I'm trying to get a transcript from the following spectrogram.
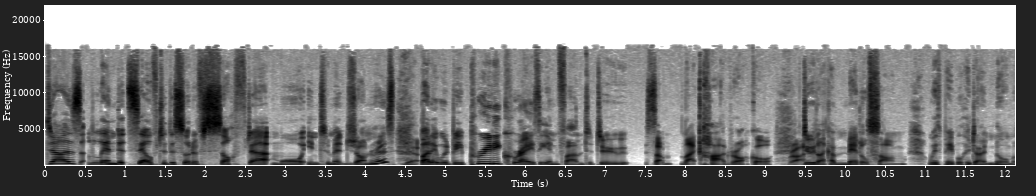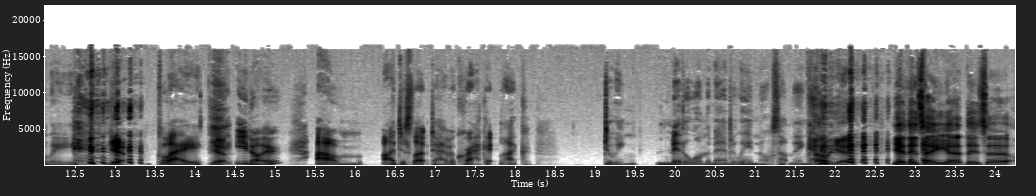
does lend itself to the sort of softer, more intimate genres, Yeah. but it would be pretty crazy and fun to do some like hard rock or Right. do like a metal song with people who don't normally yeah, play. Yeah. You know, um, I'd just like to have a crack at like doing metal on the mandolin or something. Oh yeah, yeah. There's a uh, there's a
